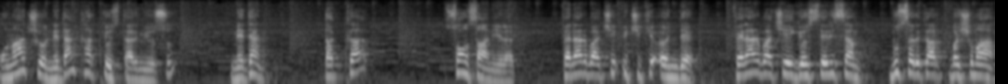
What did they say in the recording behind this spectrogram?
onu açıyor neden kart göstermiyorsun? Neden? Dakika son saniyeler. Fenerbahçe 3-2 önde. Fenerbahçe'ye gösterirsem bu sarı kart başıma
